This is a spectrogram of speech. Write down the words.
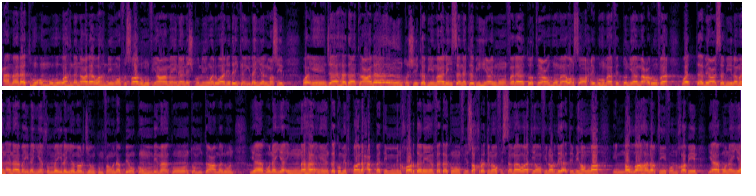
حملته أمه وهنا على وهن وفصاله في عامين. أن لي ولوالديك إلي المصير. وإن جاهداك على أن تشرك بما ليس لك به علم فلا تطعهما وصاحبهما في الدنيا معروفا. واتبع سبيل من أناب إلي ثم إلي مرجعكم فأنبئكم بما كنتم تعملون. يا بني إنها إن تك مثقال حبة من خردل فتكون في صخرة أو في السماوات أو في الأرض يأتي بها الله. إن الله لطيف خبير. يا بني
